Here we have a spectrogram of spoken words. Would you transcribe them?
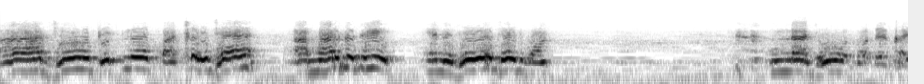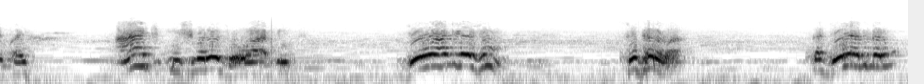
આ કેટલો પાછળ છે, આ માર્ગથી એને જોયે છે જ કોણ? ઊંડા જોવો તો દેખાય ભાઈ. આંખ ઈશ્વરે જોવા આપી. જોવા એટલે શું? સુધરવા. જોયા જ કરવું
